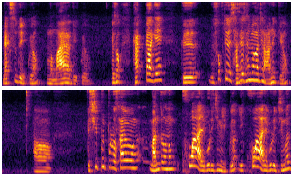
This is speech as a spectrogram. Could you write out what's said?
Max도 있고요. 뭐 Maya도 있고요. 그래서 각각의 그 소프트웨어 자세히 설명하지는 않을게요. 어, C++ 사용 만들어 놓은 core 알고리즘이 있고요. 이 core 알고리즘은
